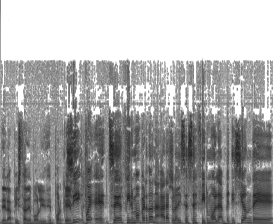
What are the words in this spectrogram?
de, la pista de boli. Dice, porque... Sí, pues eh, se firmó, perdona, ahora que lo dice, se firmó la petición de,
